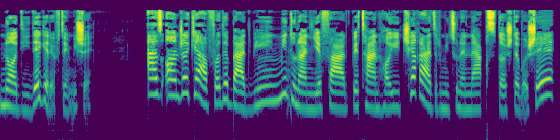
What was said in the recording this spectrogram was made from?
نادیده گرفته میشه. از آنجا که افراد بدبین می‌دونن یه فرد به تنهایی چقدر می‌تونه نقص داشته باشه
